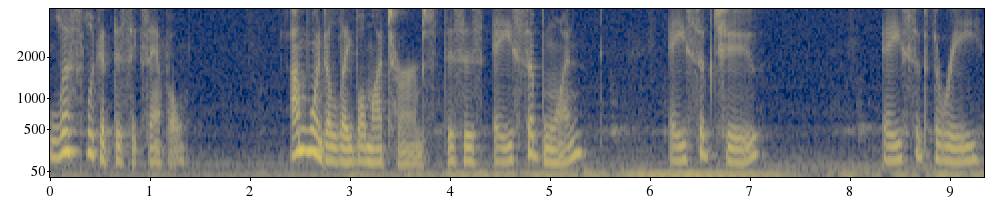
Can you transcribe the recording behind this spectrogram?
Let's look at this example. I'm going to label my terms. This is a sub 1, a sub 2, a sub 3,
